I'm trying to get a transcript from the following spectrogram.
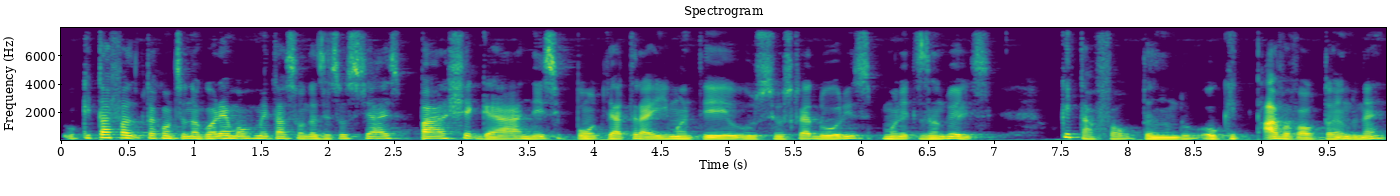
o que está tá acontecendo agora é a movimentação das redes sociais para chegar nesse ponto de atrair e manter os seus criadores, monetizando eles. O que está faltando, ou que estava faltando, né,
